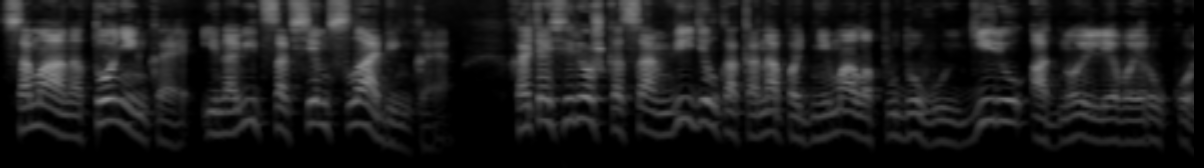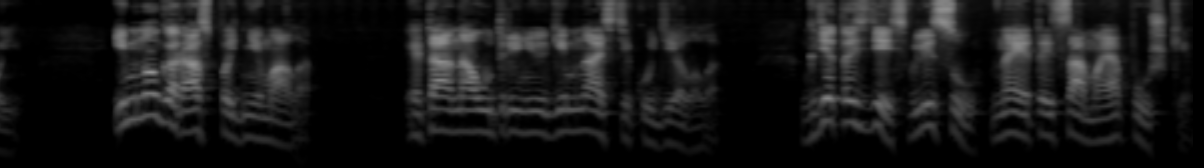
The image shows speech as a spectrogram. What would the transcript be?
Сама она тоненькая и на вид совсем слабенькая, хотя Сережка сам видел, как она поднимала пудовую гирю одной левой рукой. И много раз поднимала. Это она утреннюю гимнастику делала. Где-то здесь, в лесу, на этой самой опушке.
